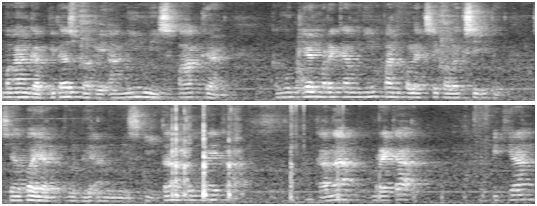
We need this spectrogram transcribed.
menganggap kita sebagai animis, pagan, kemudian mereka menyimpan koleksi-koleksi itu. Siapa yang lebih animis, kita atau mereka? Karena mereka berpikiran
